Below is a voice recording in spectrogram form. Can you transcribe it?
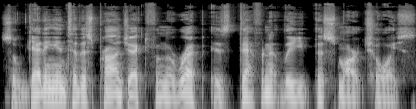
So getting into this project from the rip is definitely the smart choice.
